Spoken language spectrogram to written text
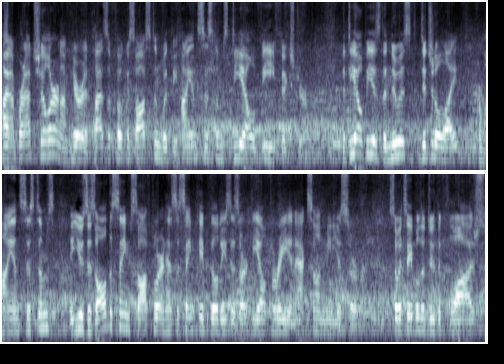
Hi, I'm Brad Schiller, and I'm here at PLASA Focus Austin with the High-End Systems DLV fixture. The DLV is the newest digital light from High-End Systems. It uses all the same software and has the same capabilities as our DL3 and Axon Media Server. So it's able to do the collage,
